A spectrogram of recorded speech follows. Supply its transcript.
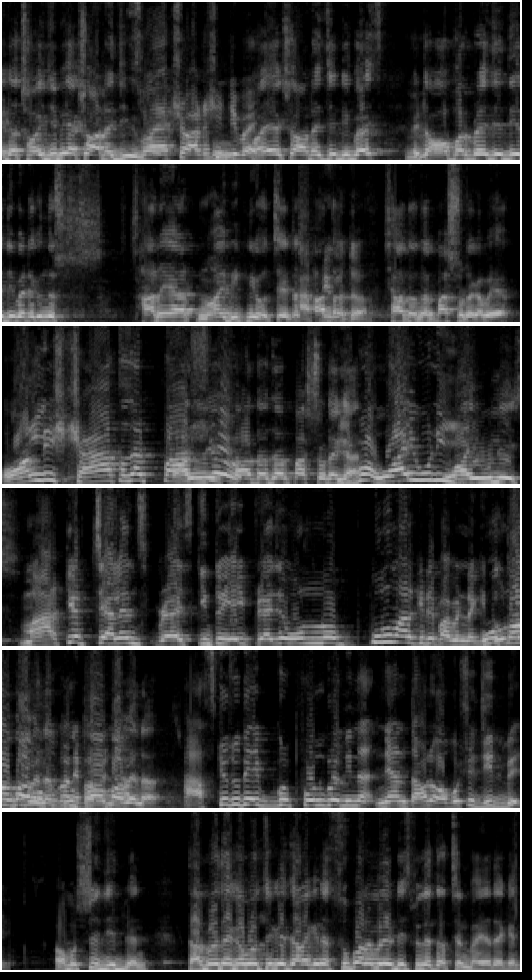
এটা ছয় জিবি একশো আঠাশ জিবি। ছয় একশো আঠাশি ডিভাইস ছয় একশো আঠাশি ডিভাইস এটা অফার প্রাইজে দিয়ে দিবে এটা কিন্তু সাড়ে আট নয় বিক্রি হচ্ছে। এটা সাত- হাজার পাঁচশো টাকা ভাইয়া। অনলি সাত হাজার পাঁচশো? সাত হাজার পাঁচশো টাকা। ভিভো ওয়াই উনিশ। ওয়াই উনিশ। মার্কেট চ্যালেঞ্জ প্রাইস কিন্তু এই প্রাইসে অন্য কোনো মার্কেটে পাবেন না কিন্তু কোথাও পাবে না, কোথাও পাবে না। আজকে যদি এই ফোনগুলো নেন তাহলে অবশ্যই জিতবেন। অবশ্যই জিতবেন। তারপরে দেখা হচ্ছে যারা কিনা সুপার এমএলএ ডিসপ্লে চাচ্ছেন ভাইয়া দেখেন।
